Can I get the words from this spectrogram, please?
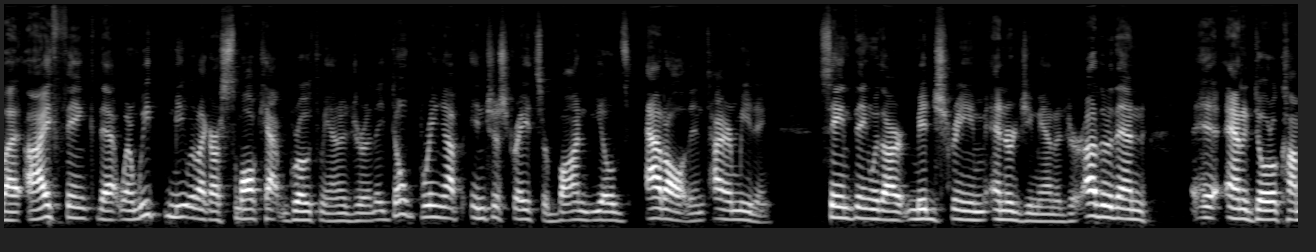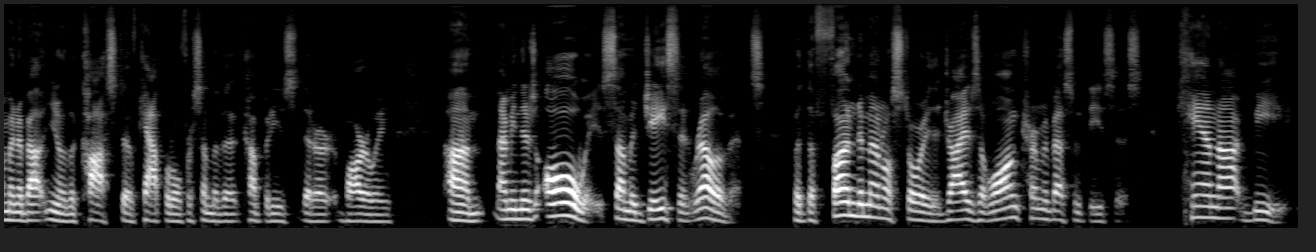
But I think that when we meet with like our small cap growth manager and they don't bring up interest rates or bond yields at all the entire meeting. Same thing with our midstream energy manager, other than anecdotal comment about you know the cost of capital for some of the companies that are borrowing. Um, I mean, there's always some adjacent relevance, but the fundamental story that drives a long-term investment thesis cannot be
